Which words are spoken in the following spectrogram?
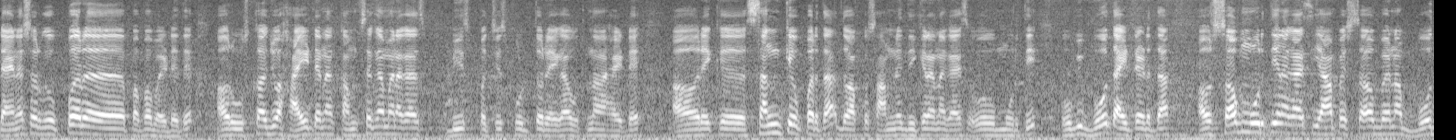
डायनासोर के ऊपर पापा बैठे थे। और उसका जो हाइट है ना कम से कम है ना बीस पच्चीस फुट तो रहेगा उतना हाइट है। और एक संघ के ऊपर था जो आपको सामने दिख रहा है ना गैस वो मूर्ति वो भी बहुत हाइटेड था। और सब मूर्ति ना गैस यहाँ पे सब है ना बहुत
